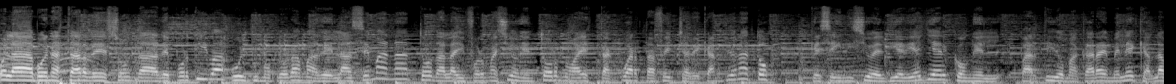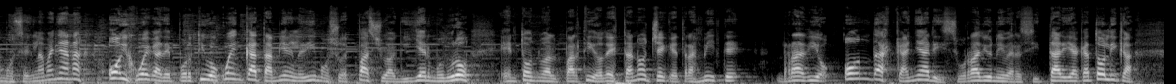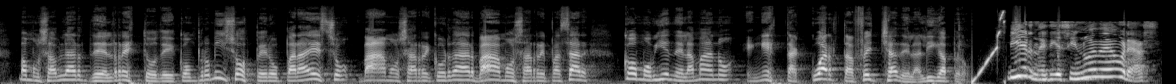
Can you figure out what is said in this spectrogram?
Hola, buenas tardes, Onda Deportiva, último programa de la semana, toda la información en torno a esta cuarta fecha de campeonato que se inició el día de ayer con el partido Macará MLE que hablamos en la mañana. Hoy juega Deportivo Cuenca, también le dimos su espacio a Guillermo Duró en torno al partido de esta noche que transmite Radio Ondas Cañaris, su radio universitaria católica. Vamos a hablar del resto de compromisos, pero para eso vamos a recordar, vamos a repasar cómo viene la mano en esta cuarta fecha de la Liga Pro. Viernes 19 horas.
